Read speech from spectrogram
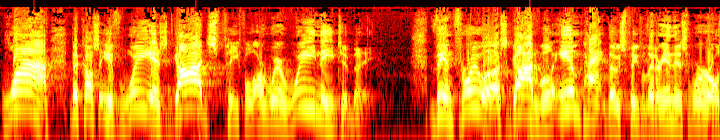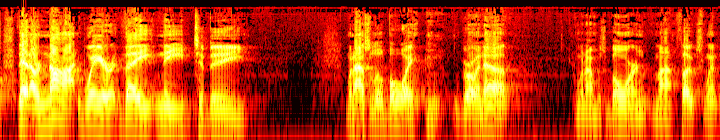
Why? Because if we as God's people are where we need to be, then through us, God will impact those people that are in this world that are not where they need to be. When I was a little boy, growing up, when I was born, my folks went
